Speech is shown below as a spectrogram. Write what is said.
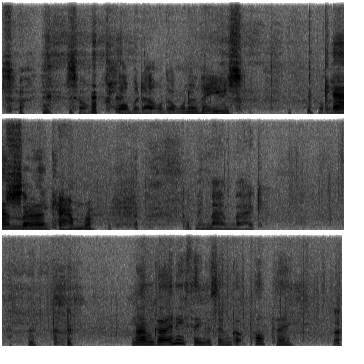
so I'm clobbered out, I've got one of these. Got my Camera. little Sony camera. Got my man bag. And I haven't got anything because I haven't got Poppy.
